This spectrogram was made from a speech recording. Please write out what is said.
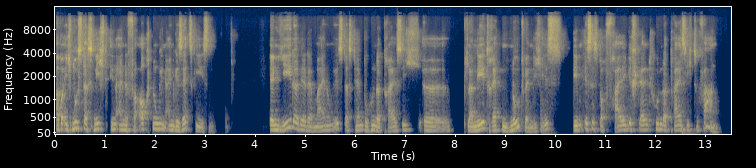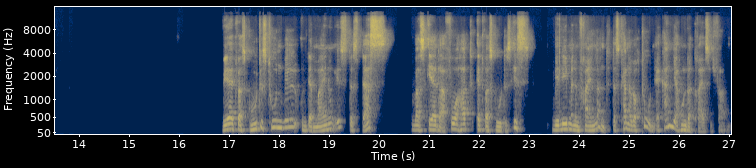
Aber ich muss das nicht in eine Verordnung, in ein Gesetz gießen. Denn jeder, der der Meinung ist, dass Tempo 130 äh, planetrettend notwendig ist, dem ist es doch freigestellt, 130 zu fahren. Wer etwas Gutes tun will und der Meinung ist, dass das, was er da vorhat, etwas Gutes ist. Wir leben in einem freien Land. Das kann er doch tun. Er kann ja 130 fahren,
